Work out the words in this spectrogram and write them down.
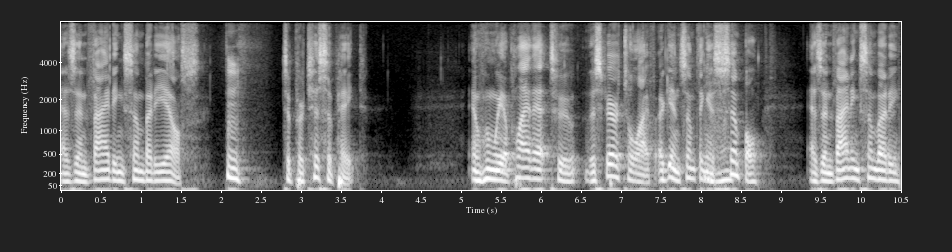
as inviting somebody else hmm. to participate. And when we apply that to the spiritual life, again, something as uh-huh. simple as inviting somebody,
